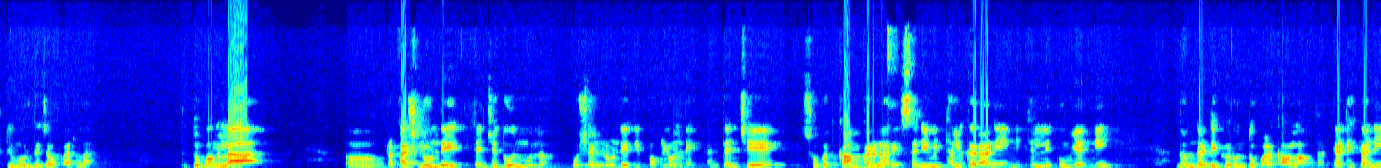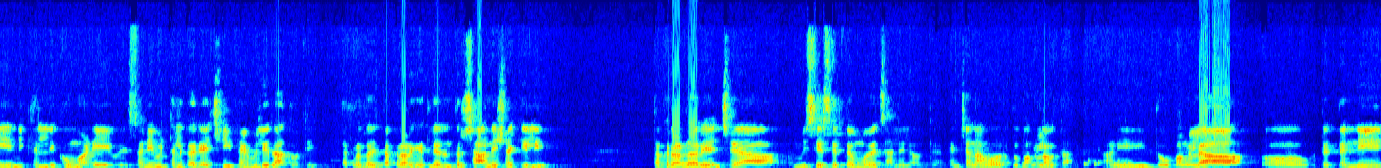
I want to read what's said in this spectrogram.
त्रिमूर्ती चौकातला तर तो बंगला प्रकाश लोंढे त्यांचे दोन मुलं भूषण लोंढे दीपक लोंढे आणि त्यांचे सोबत काम करणारे सनी विठ्ठलकर आणि निखिल निकुम यांनी दमदाटी करून तो बळकावला होता. त्या ठिकाणी निखिल निकुम आणि सनी विठ्ठलकर याची फॅमिली राहत होती. तक्रार तक्रार घेतल्यानंतर शहानिशा केली. तक्रारदार यांच्या मिसेस आहेत त्या मयत झालेल्या होत्या. त्यांच्या नावावर तो बंगला होता. आणि तो बंगला त्यांनी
